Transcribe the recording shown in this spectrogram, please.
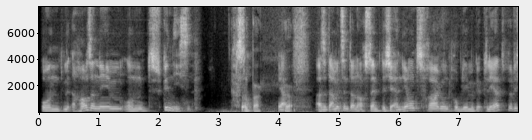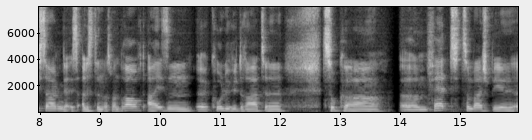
und mit nach Hause nehmen und genießen. Ach, super. Ja. Ja. also damit sind dann auch sämtliche Ernährungsfragen und Probleme geklärt, würde ich sagen. Da ist alles drin, was man braucht. Eisen, äh, Kohlehydrate, Zucker, ähm, Fett zum Beispiel, äh,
